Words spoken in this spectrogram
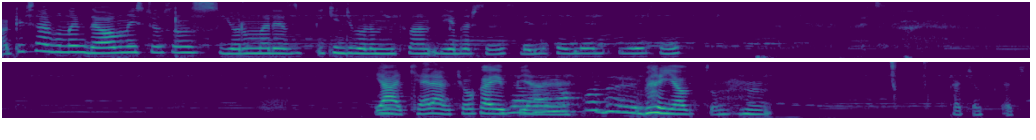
Arkadaşlar bunların devamını istiyorsanız yorumlara yazıp ikinci bölüm lütfen diyebilirsiniz. Belirtebilirsiniz. Evet. Ya Kerem çok ayıp Ya ben yani. yapmadım. Ben yaptım. kaçın kaçın.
